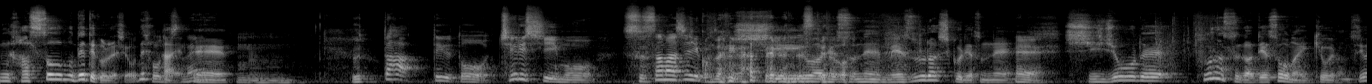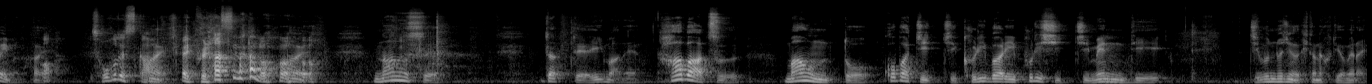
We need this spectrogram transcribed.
うん発想も出てくるでしょうね。そうですね、はい。えーうん。売ったっていうとチェルシーも凄まじいことになってるんですけど。はですね珍しくですね、ええ。市場でプラスが出そうな勢いなんですよ今。はい。あそうですか、はい。えプラスなの、はい、なんせだって今ねハバーツマウントコバチッチクリバリプリシッチメンディ自分の字が汚くて読めない。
